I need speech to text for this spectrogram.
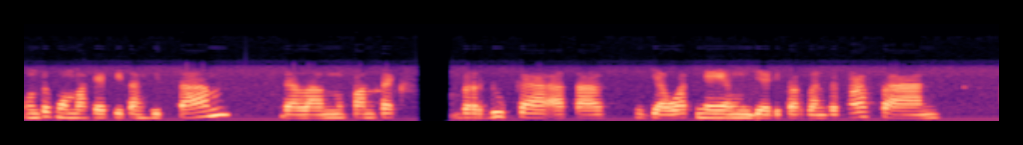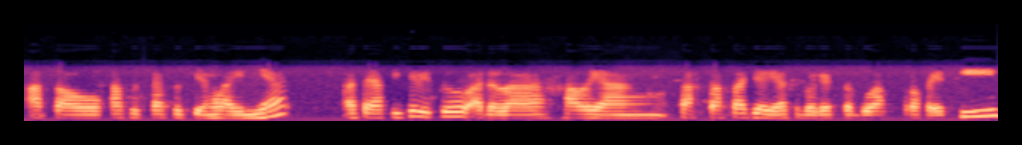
untuk memakai pita hitam dalam konteks berduka atas sejawatnya yang menjadi korban kekerasan atau kasus-kasus yang lainnya, Eh, saya pikir itu adalah hal yang sah-sah saja ya sebagai sebuah profesi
